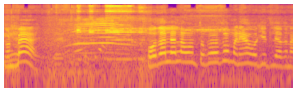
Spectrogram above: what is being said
ನೋಡ್ಬಾ ಹೋದಲ್ಲೆಲ್ಲ ಒಂದು ತಗೊಳ್ಳೋದು ಮನ್ಯಾಗ ಹೋಗಿದ್ಲಿ ಅದನ್ನ.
